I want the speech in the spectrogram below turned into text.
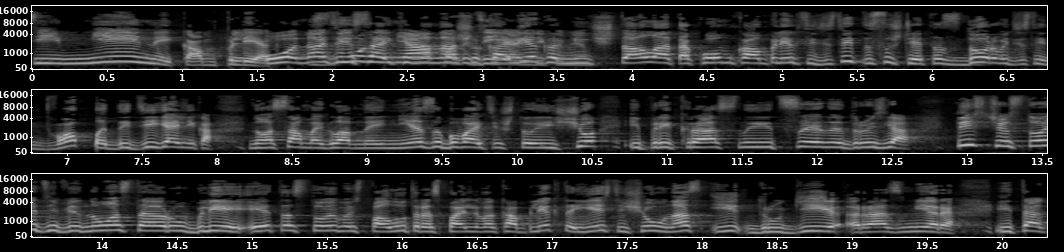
семейный комплект. О, Надя Исайкина, наша коллега, мечтала о таком комплекте. Действительно, слушайте, это здорово, действительно, два пододеяльника. Ну а самое главное, не забывайте, что еще и прекрасные цены, друзья. 1190 рублей. Это стоимость полутора спального комплекта. Есть еще у нас и другие размеры. Итак,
